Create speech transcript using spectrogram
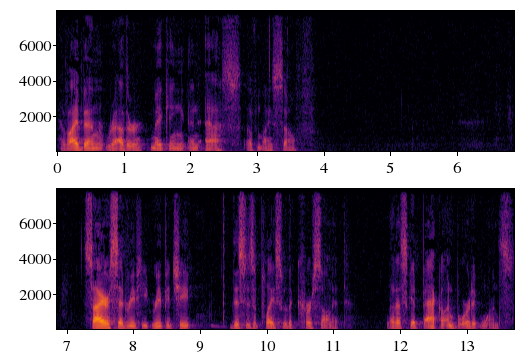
Have I been rather making an ass of myself? Sire, said Reepicheep, this is a place with a curse on it. Let us get back on board at once.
